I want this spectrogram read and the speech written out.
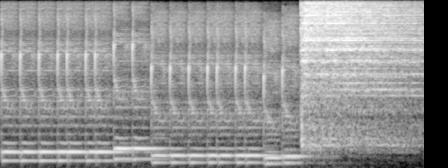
do do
